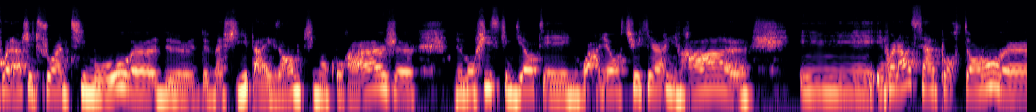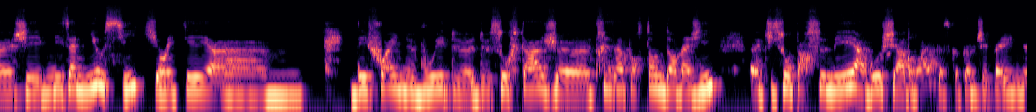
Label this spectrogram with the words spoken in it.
voilà, j'ai toujours un petit mot de, de ma fille, par exemple, qui m'encourage, de mon fils qui me dit oh t'es une warrior, tu y arriveras. Euh, et, et, voilà, c'est important. Euh, j'ai mes amis aussi qui ont été euh, des fois une bouée de, sauvetage euh, très importante dans ma vie, euh, qui sont parsemées à gauche et à droite, parce que comme j'ai pas une,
